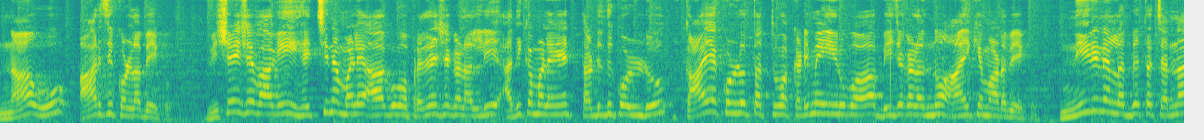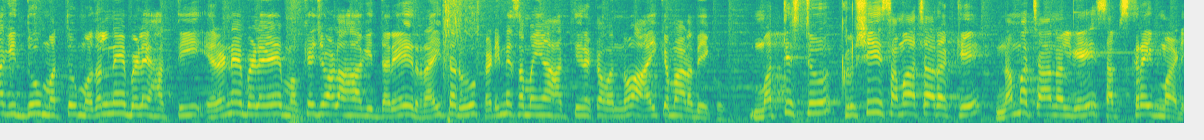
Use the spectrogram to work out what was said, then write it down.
ನಾವು ಆರಿಸಿಕೊಳ್ಳಬೇಕು. ವಿಶೇಷವಾಗಿ ಹೆಚ್ಚಿನ ಮಳೆ ಆಗುವ ಪ್ರದೇಶಗಳಲ್ಲಿ ಅಧಿಕ ಮಳೆ ತಡೆದುಕೊಂಡು ಕಾಯಕೊಳ್ಳು ತತ್ವ ಕಡಿಮೆ ಇರುವ ಬೀಜಗಳನ್ನು ಆಯ್ಕೆ ಮಾಡಬೇಕು. ನೀರಿನ ಲಭ್ಯತೆ ಚೆನ್ನಾಗಿದ್ದು ಮತ್ತು ಮೊದಲನೇ ಬೆಳೆ ಹತ್ತಿ, ಎರಡನೇ ಬೆಳೆ ಮೆಕ್ಕೆಜೋಳ ಆಗಿದ್ದರೆ ರೈತರು ಕಡಿಮೆ ಸಮಯ ಹತ್ತಿರಕವನ್ನು ಆಯ್ಕೆ ಮಾಡಬೇಕು. ಮತ್ತಿಷ್ಟು ಕೃಷಿ ಸಮಾಚಾರಕ್ಕೆ ನಮ್ಮ ಚಾನಲ್ಗೆ ಸಬ್ಸ್ಕ್ರೈಬ್ ಮಾಡಿ.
